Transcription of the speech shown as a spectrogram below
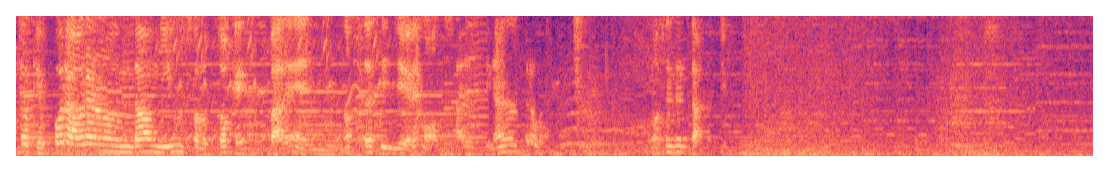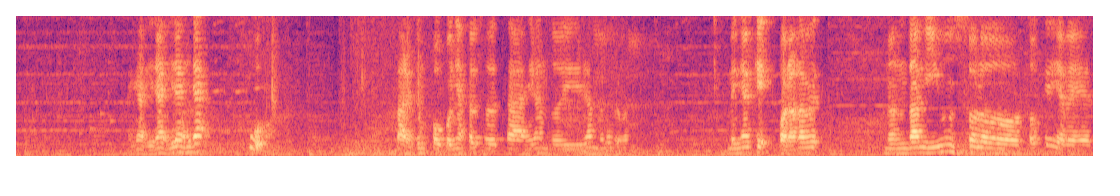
Que por ahora no nos han dado ni un solo toque, ¿vale? No sé si llegaremos al final, pero bueno. Vamos a intentar. Venga, gira, gira, gira. Uh. Vale, que un poco coñazo esto de estar girando y dándole, pero bueno. Venga, que por ahora no han dado ni un solo toque y a ver...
